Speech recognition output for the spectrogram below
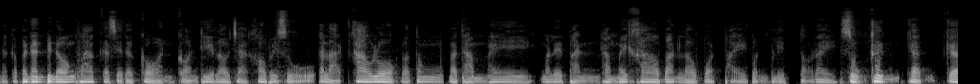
นะครับเพราะฉะนั้นพี่น้องภาคเกษตรกรก่อนที่เราจะเข้าไปสู่ตลาดข้าวโลก เราต้องมาทำให้เมล็ดพันธุ์ทำให้ข้าวบ้านเราปลอดภัยผลผลิตต่อได้สูงขึ้นครับก็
